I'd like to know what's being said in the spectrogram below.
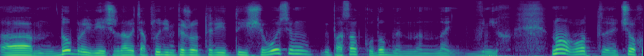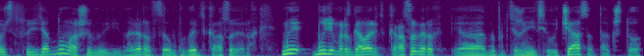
А, добрый вечер, давайте обсудим Peugeot 3008 и посадка удобная на, на, в них. Ну, вот, э, человек хочет обсудить одну машину и, наверное, в целом поговорить о кроссоверах. Мы будем разговаривать о кроссоверах э, на протяжении всего часа, так что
